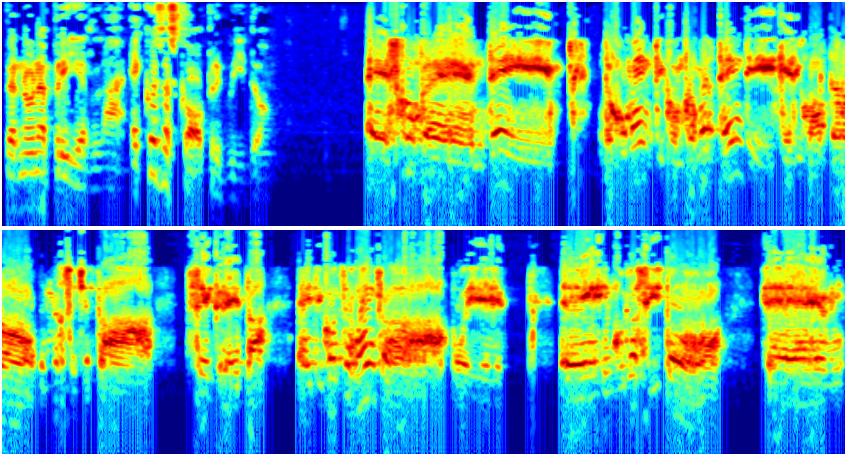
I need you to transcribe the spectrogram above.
Per non aprirla. E cosa scopri, Guido? Eh, scopre dei documenti compromettenti che riguardano una società segreta e di conseguenza poi è incuriosito eh,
